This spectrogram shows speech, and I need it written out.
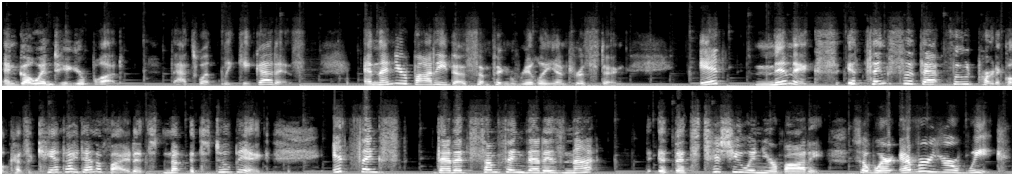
and go into your blood. That's what leaky gut is. And then your body does something really interesting. It mimics, it thinks that that food particle, because it can't identify it, it's, not, it's too big, it thinks that it's something that is not, that's tissue in your body. So wherever you're weak,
